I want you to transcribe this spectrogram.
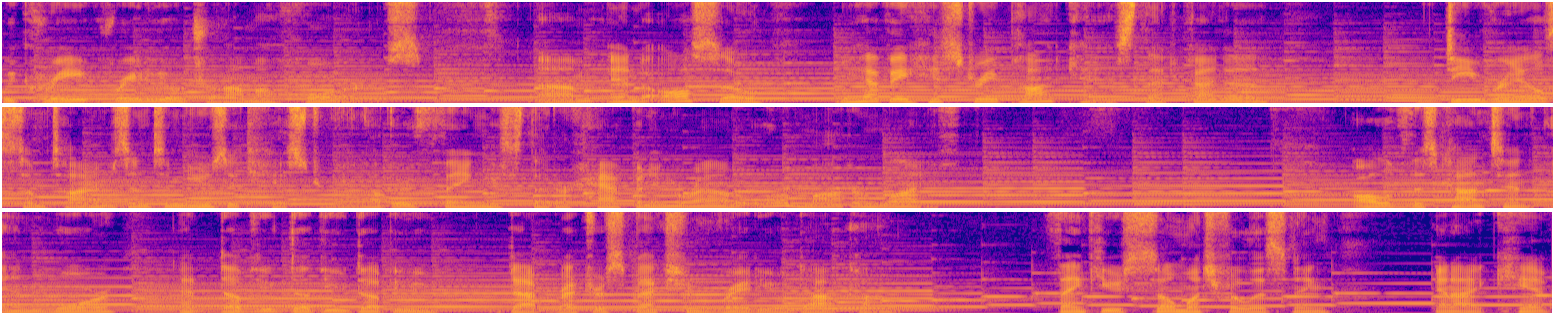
we create radio drama horrors, um, and also we have a history podcast that kind of derails sometimes into music history and other things that are happening around or modern life. All of this content and more at www.retrospectionradio.com. Thank you so much for listening, and I can't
